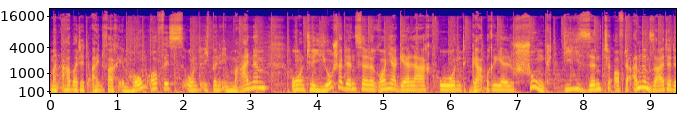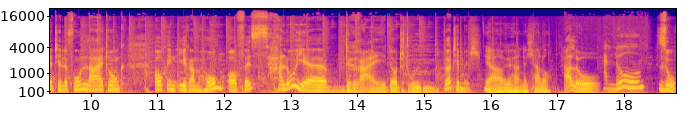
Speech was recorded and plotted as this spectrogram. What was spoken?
Man arbeitet einfach im Homeoffice und ich bin in meinem. Und Joscha Denzel, Ronja Gerlach und Gabriel Schunk, die sind auf der anderen Seite der Telefonleitung auch in ihrem Homeoffice. Hallo ihr drei dort drüben. Hört ihr mich? Ja, wir hören dich. Hallo. Hallo. Hallo. So,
